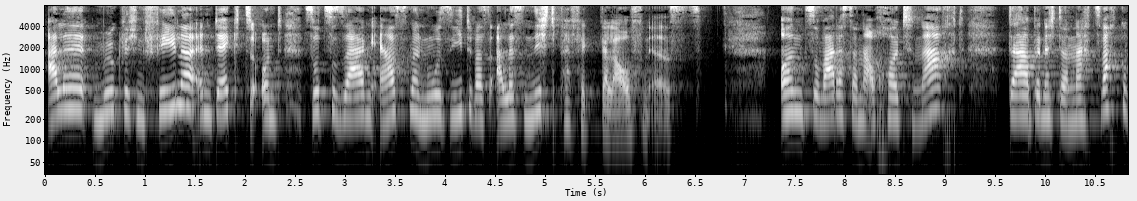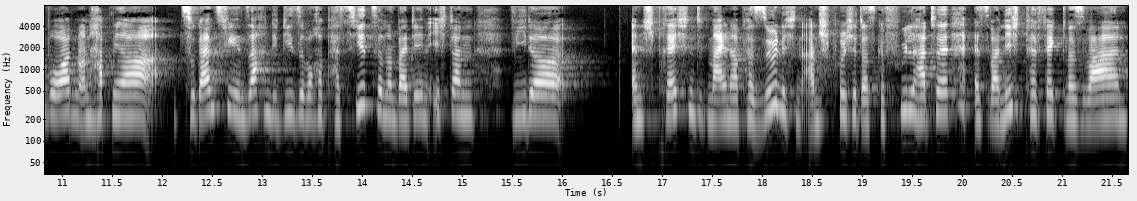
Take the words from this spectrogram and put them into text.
alle möglichen Fehler entdeckt und sozusagen erstmal nur sieht, was alles nicht perfekt gelaufen ist. Und so war das dann auch heute Nacht. Da bin ich dann nachts wach geworden und habe mir zu ganz vielen Sachen, die diese Woche passiert sind und bei denen ich dann wieder entsprechend meiner persönlichen Ansprüche das Gefühl hatte, es war nicht perfekt und es waren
